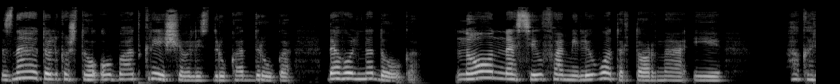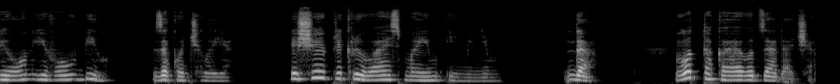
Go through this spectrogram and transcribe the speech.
знаю только, что оба открещивались друг от друга довольно долго. Но он носил фамилию Уотерторна, и... Агарион его убил, — закончила я еще и прикрываясь моим именем. Да, вот такая вот задача.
